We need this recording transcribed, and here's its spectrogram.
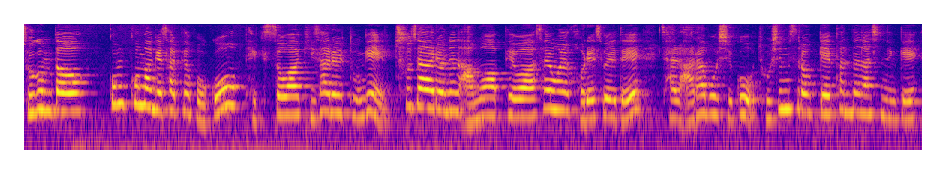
조금 더 꼼꼼하게 살펴보고 백서와 기사를 통해 투자하려는 암호화폐와 사용할 거래소에 대해 잘 알아보시고 조심스럽게 판단하시는 게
